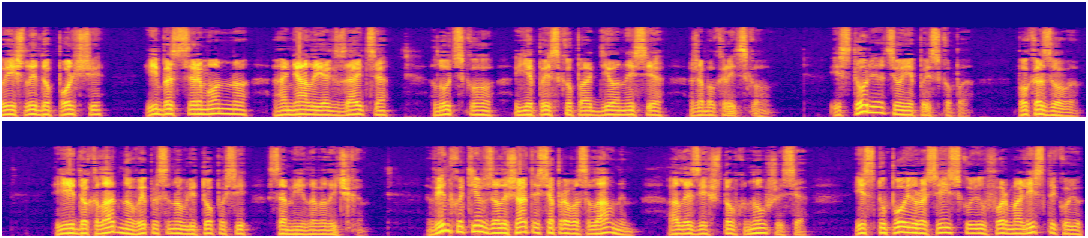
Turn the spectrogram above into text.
увійшли до Польщі і безцеремонно ганяли, як зайця, луцького єпископа Діонисія Жабокрицького. Історія цього єпископа показова. Її докладно виписано в літописі Саміла Величка. Він хотів залишатися православним, але, зіштовхнувшися із тупою російською формалістикою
